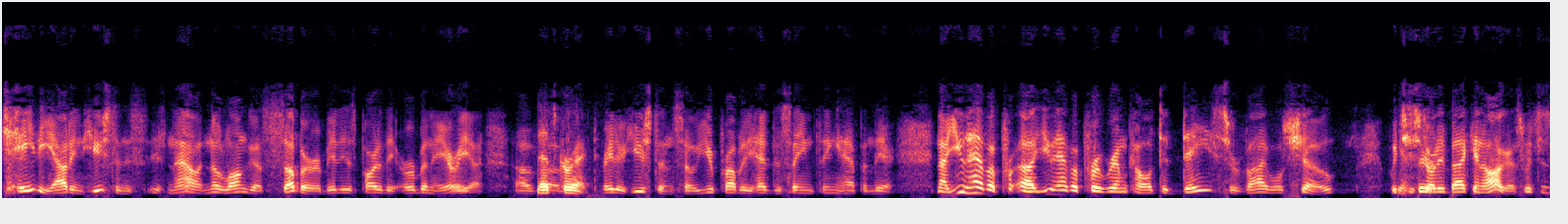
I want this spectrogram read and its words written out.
Katy out in Houston is, is now no longer a suburb; it is part of the urban area of that's of correct. Greater Houston. So you probably had the same thing happen there. Now you have a uh, you have a program called Today's Survival Show which yes, you sir. started back in August, which is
